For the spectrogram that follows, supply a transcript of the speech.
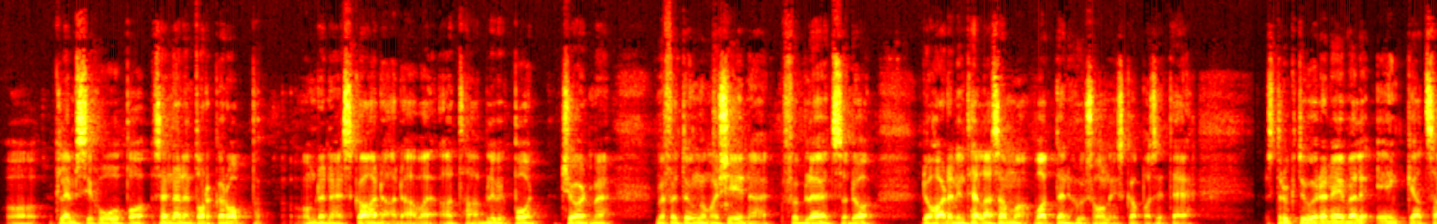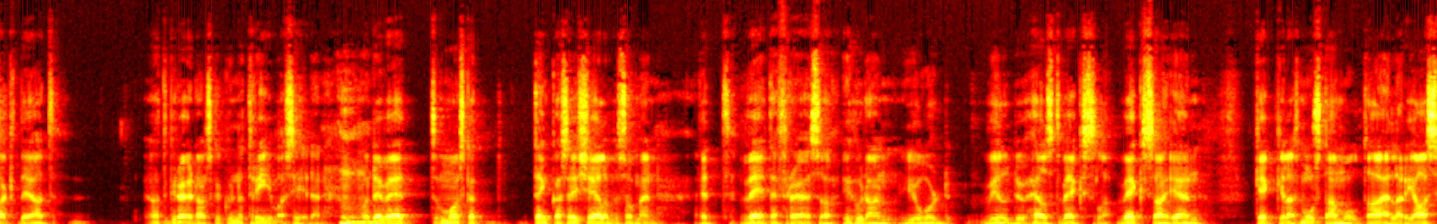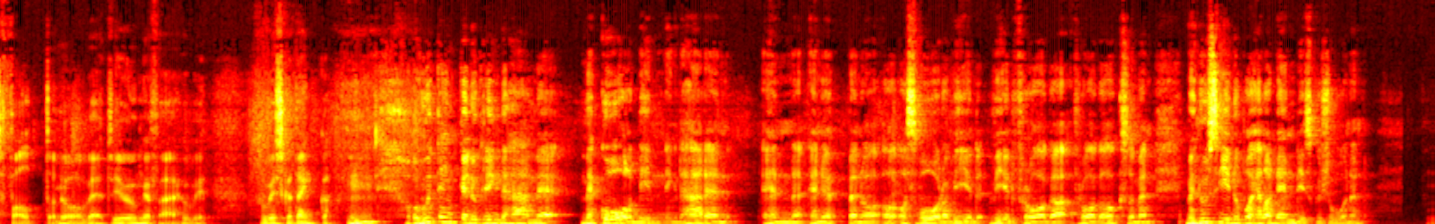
och kläms ihop och sen när den torkar upp om den är skadad av att ha blivit påkörd med, med för tunga maskiner för blöt så då, då har den inte heller samma vattenhushållningskapacitet. Strukturen är väldigt enkelt sagt det att, att grödan ska kunna trivas i den. Mm. Och det vet, om man ska tänka sig själv som en, ett vetefrö så i hurdan jord vill du helst växla, växa i en Kekkiläs mustamulta eller i asfalt och då vet vi ungefär hur vi, hur vi ska tänka. Mm. Och hur tänker du kring det här med, med kolbindning? Det här är en, en, en öppen och, och, och svår och vid, vid fråga, fråga också, men, men hur ser du på hela den diskussionen?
